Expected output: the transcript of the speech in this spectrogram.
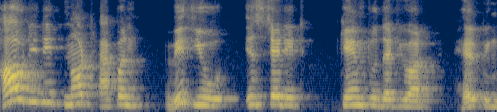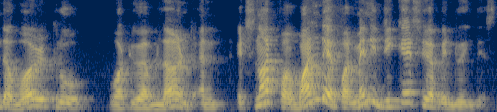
how did it not happen with you? Instead, it came to that you are helping the world through what you have learned. And it's not for one day for many decades you have been doing this.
